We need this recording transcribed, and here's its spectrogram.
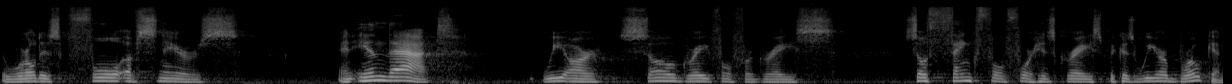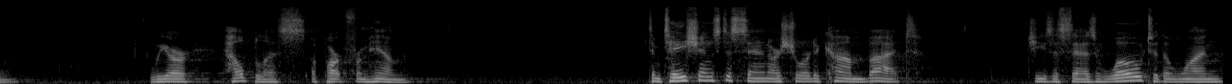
The world is full of snares. And in that, we are so grateful for grace, so thankful for His grace because we are broken. We are helpless apart from Him. Temptations to sin are sure to come, but Jesus says, Woe to the one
